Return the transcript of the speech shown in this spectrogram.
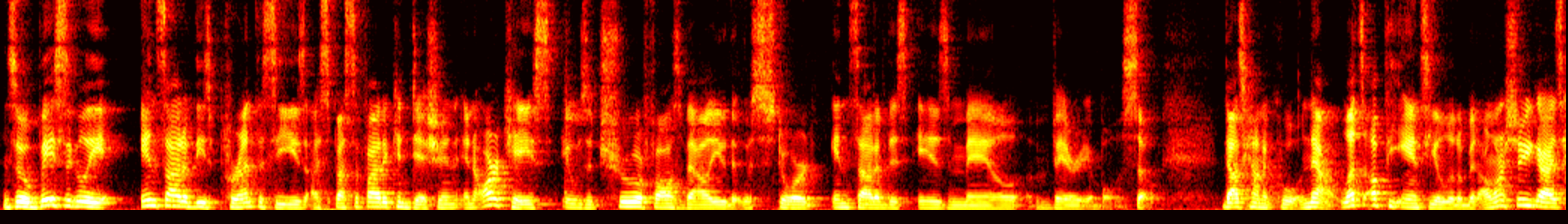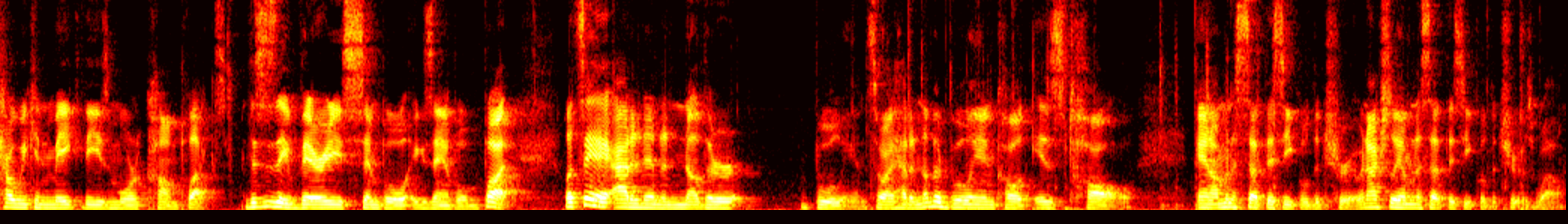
And so basically, inside of these parentheses, I specified a condition. In our case, it was a true or false value that was stored inside of this is male variable. So that's kind of cool. Now, let's up the ante a little bit. I want to show you guys how we can make these more complex. This is a very simple example, but let's say I added in another Boolean. So I had another Boolean called is tall, and I'm going to set this equal to true. And actually, I'm going to set this equal to true as well.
